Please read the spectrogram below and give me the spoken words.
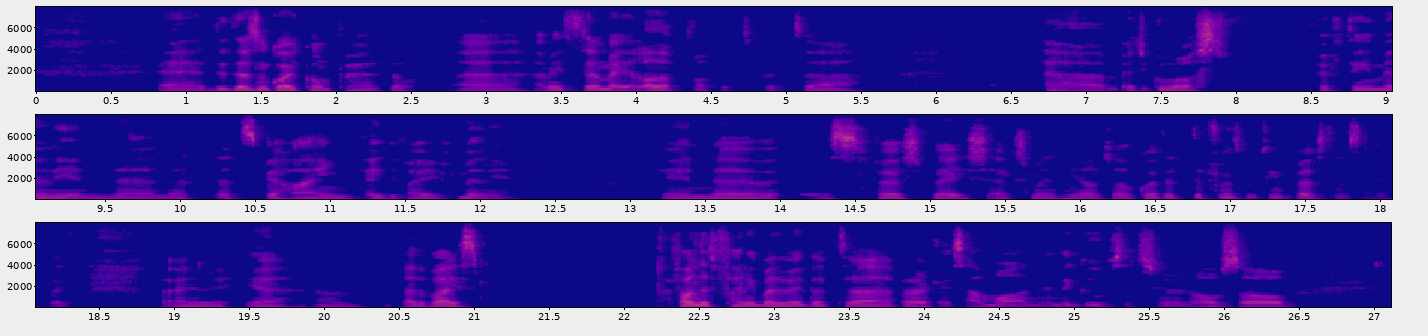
Uh, it doesn't quite compare though. Uh, I mean, it still made a lot of profit, but uh, um, it grossed 15 million, and that, that's behind 85 million in uh, first place X Men. You know, so quite a difference between first and second place. But anyway, yeah. Um, otherwise, I found it funny, by the way, that uh, apparently someone in the goof section also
